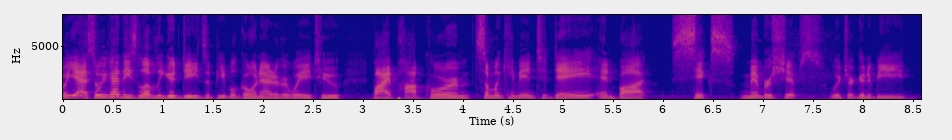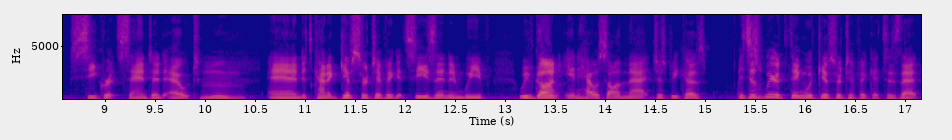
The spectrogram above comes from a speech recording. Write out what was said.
but yeah so we've had these lovely good deeds of people going out of their way to buy popcorn. Someone came in today and bought six memberships which are going to be secret santed out. Hmm. And it's kind of gift certificate season and we've we've gone in-house on that just because it's this weird thing with gift certificates is that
